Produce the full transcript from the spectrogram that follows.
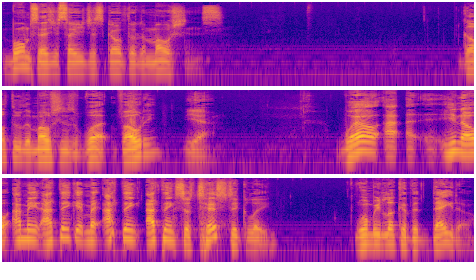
Boom says you. So you just go through the motions. Go through the motions of what voting. Yeah. Well, I, you know, I mean, I think it. May, I think. I think statistically, when we look at the data,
